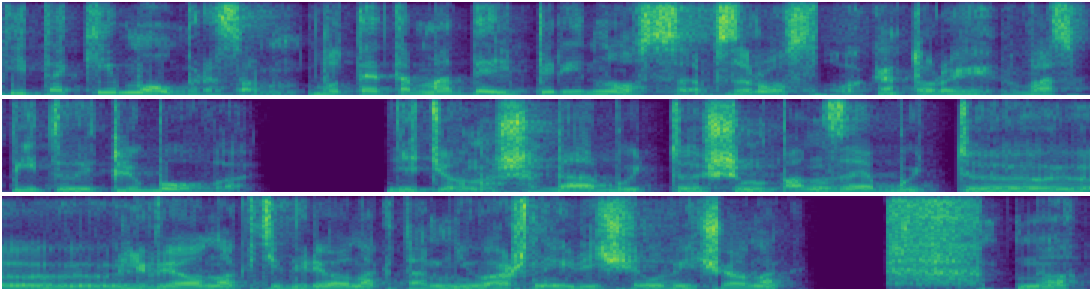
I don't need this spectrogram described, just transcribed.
И таким образом, вот эта модель переноса взрослого, который воспитывает любого детеныша, да, будь то шимпанзе, будь то э, львенок, тигренок, там, неважно, или человечонок, но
